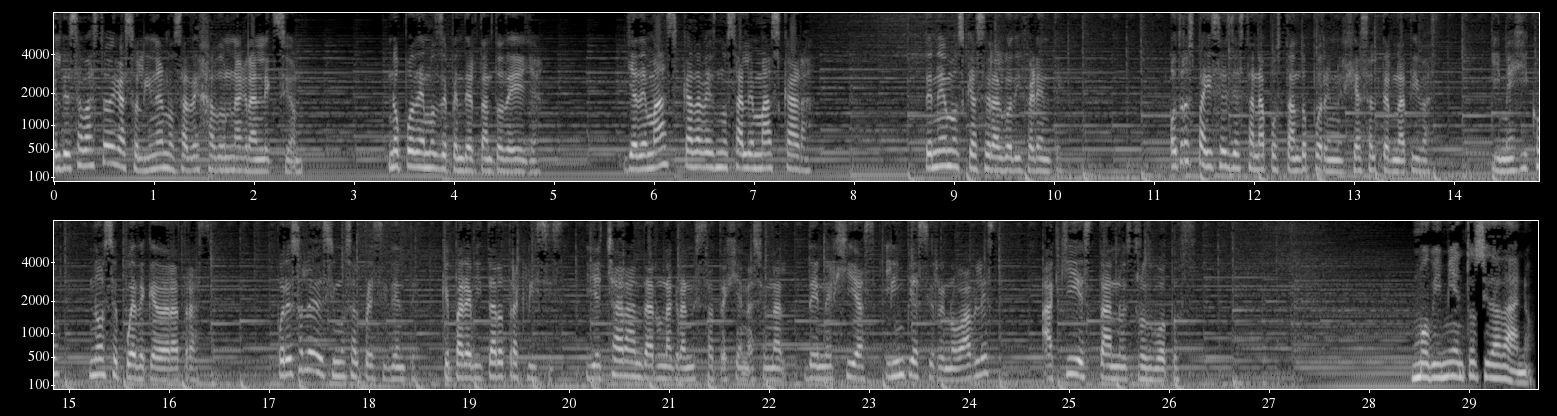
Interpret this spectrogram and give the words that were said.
El desabasto de gasolina nos ha dejado una gran lección no podemos depender tanto de ella. Y además cada vez nos sale más cara. Tenemos que hacer algo diferente. Otros países ya están apostando por energías alternativas y México no se puede quedar atrás. Por eso le decimos al presidente que para evitar otra crisis y echar a andar una gran estrategia nacional de energías limpias y renovables, aquí están nuestros votos. Movimiento Ciudadano.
